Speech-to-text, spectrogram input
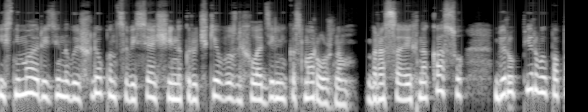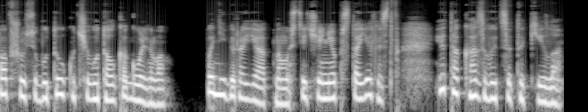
и снимаю резиновые шлепанцы, висящие на крючке возле холодильника с мороженым. Бросая их на кассу, беру первую попавшуюся бутылку чего-то алкогольного. По невероятному стечению обстоятельств это оказывается текила.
